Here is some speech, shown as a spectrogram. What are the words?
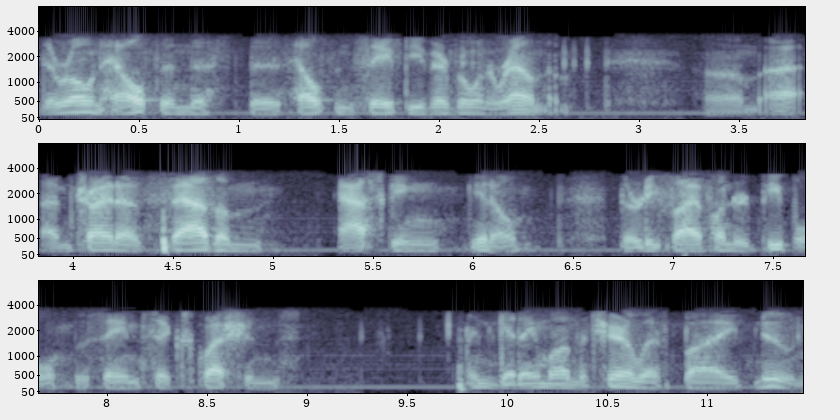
their own health and the, the health and safety of everyone around them. Um, I, I'm trying to fathom asking, you know, 3,500 people the same six questions and getting them on the chairlift by noon.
